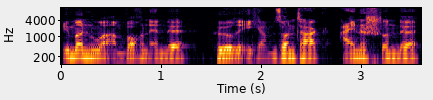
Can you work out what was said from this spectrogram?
immer nur am Wochenende höre ich am Sonntag eine Stunde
